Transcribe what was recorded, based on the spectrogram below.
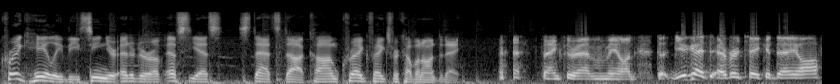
Craig Haley, the senior editor of FCSStats.com. Craig, thanks for coming on today. Thanks for having me on. Do you guys ever take a day off?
